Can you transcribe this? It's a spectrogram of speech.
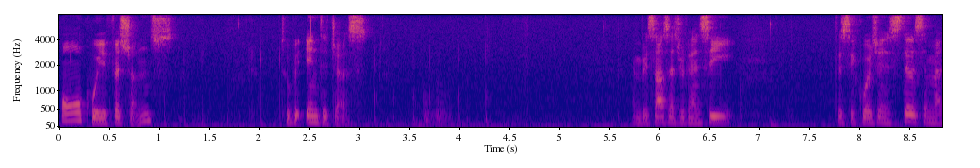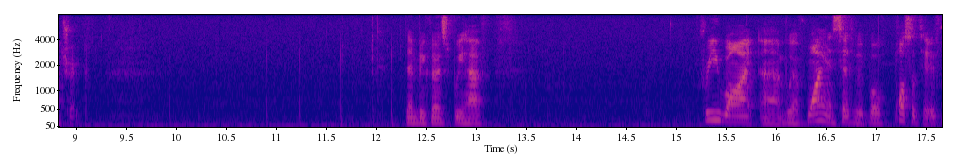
all coefficients to be integers. And besides, as you can see, this equation is still symmetric. Then because we have 3y, uh, we have y and z be both positive,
